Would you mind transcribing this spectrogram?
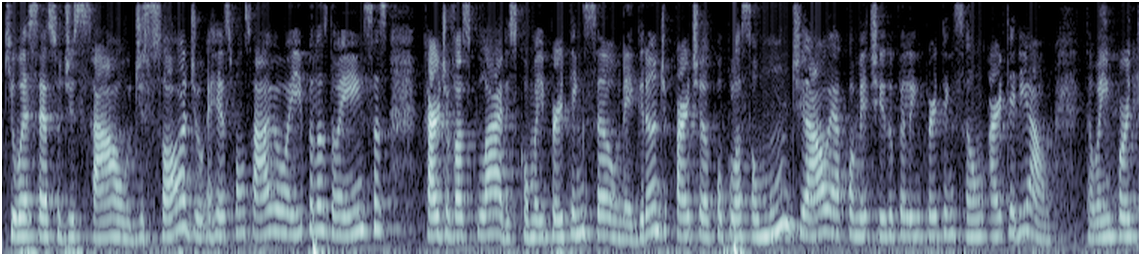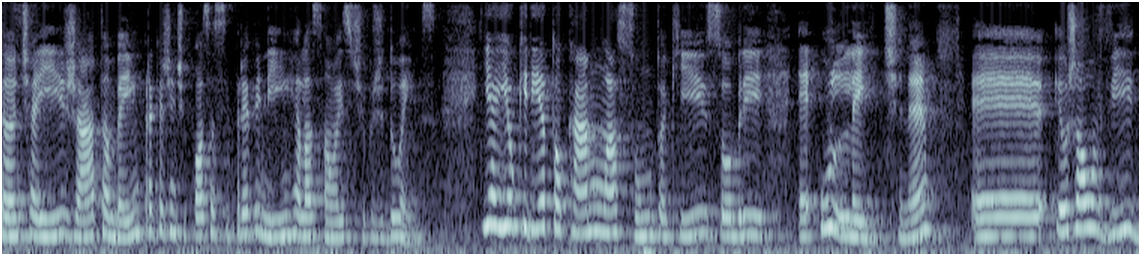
que o excesso de sal, de sódio, é responsável aí pelas doenças cardiovasculares, como a hipertensão, né? Grande parte da população mundial é acometida pela hipertensão arterial. Então é importante aí já também para que a gente possa se prevenir em relação a esse tipo de doença. E aí eu queria tocar num assunto aqui sobre é, o leite, né? É, eu já ouvi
